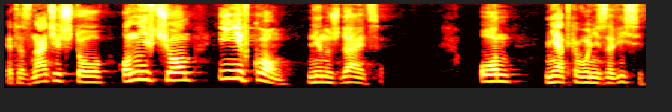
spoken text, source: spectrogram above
Это значит, что Он ни в чем и ни в ком не нуждается. Он ни от кого не зависит.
